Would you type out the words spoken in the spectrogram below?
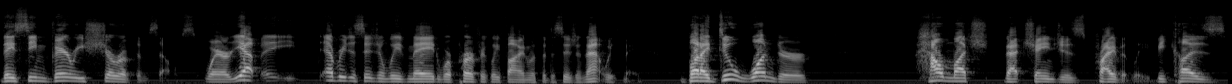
they seem very sure of themselves. Where, yep, eh, every decision we've made, we're perfectly fine with the decision that we've made. But I do wonder how much that changes privately because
